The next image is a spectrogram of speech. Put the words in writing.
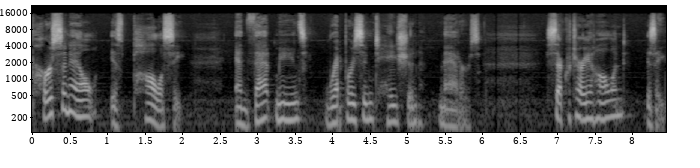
personnel is policy, and that means representation matters. Secretary Haaland is a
